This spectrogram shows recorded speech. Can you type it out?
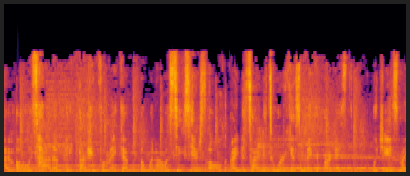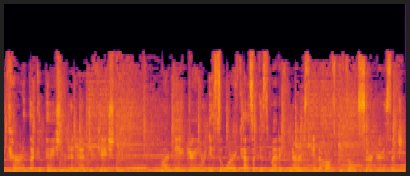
I've always had a big passion for makeup, and when I was six years old, I decided to work as a makeup artist, which is my current occupation and education. My big dream is to work as a cosmetic nurse in the hospital surgery section.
